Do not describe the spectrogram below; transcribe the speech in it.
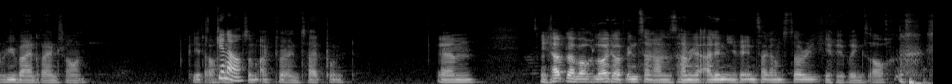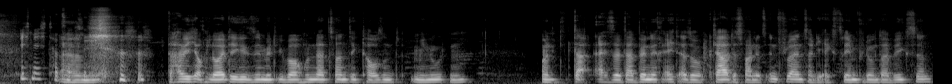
Rewind reinschauen. Geht auch Genau. noch zum aktuellen Zeitpunkt. Ähm, ich habe aber auch Leute auf Instagram, das haben ja alle in ihre Instagram-Story, ihre übrigens auch. Ich nicht tatsächlich. Da habe ich auch Leute gesehen mit über 120.000 Minuten. Und da, also da bin ich echt, also klar, das waren jetzt Influencer, die extrem viel unterwegs sind,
